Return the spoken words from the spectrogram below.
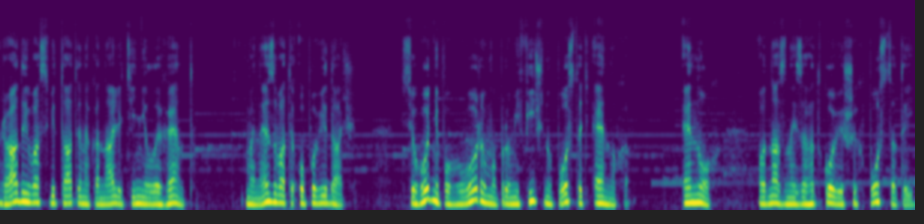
Радий вас вітати на каналі Тіні Легенд. Мене звати Оповідач. Сьогодні поговоримо про міфічну постать Еноха. Енох одна з найзагадковіших постатей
